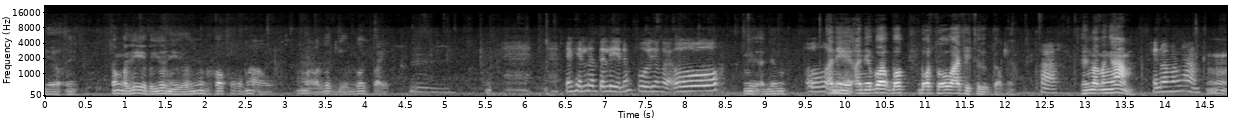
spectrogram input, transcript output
นี่สองกะที่ไปอยู่นี่เขาเขาก็มาเอามาเอารถยืมรถไปอืมอยากเห็นลอตเตอรี่น้ำปูยังไงโอ้นี่อันหนึงโอ้อันนี้ อันนี้บ่บ่บ่โซว่าสิถือดอกเนี่ยค่ะ เห็นว่ามันงาม เห็นว่ามันงามอืม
